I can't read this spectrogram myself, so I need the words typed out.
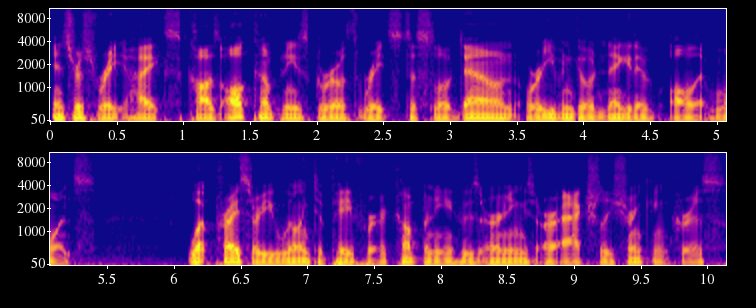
Interest rate hikes cause all companies' growth rates to slow down or even go negative all at once. What price are you willing to pay for a company whose earnings are actually shrinking, Chris?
